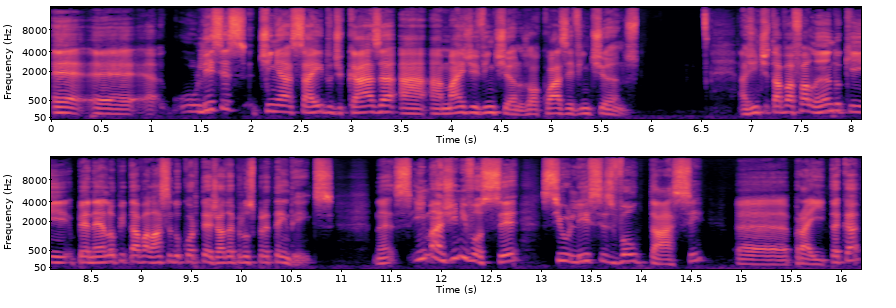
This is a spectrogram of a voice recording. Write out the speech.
é, é, Ulisses tinha saído de casa há, há mais de 20 anos, ou quase 20 anos. A gente estava falando que Penélope estava lá sendo cortejada pelos pretendentes. Né? Imagine você se Ulisses voltasse é, para Ítaca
